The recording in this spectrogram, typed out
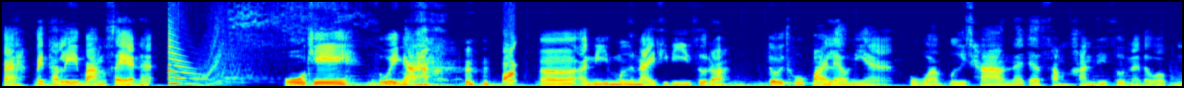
ไปไปทะเลบางแสนฮะ โอเค สวยงามปังเอ่ออันนี้มื้อไหนที่ดีที่สุดเหรอโดยทั่วไปแล้วเนี่ยผมว่ามื้อเช้าน่าจะสำคัญที่สุดนะ แต่ว่าผม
